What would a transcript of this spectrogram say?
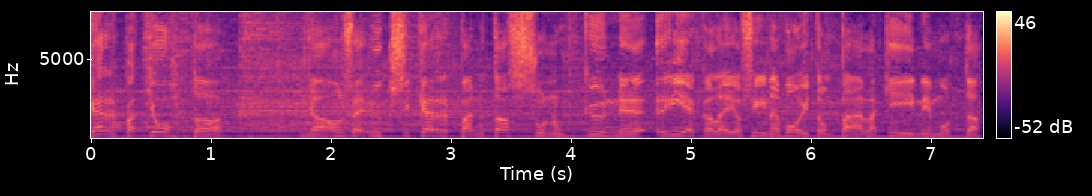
kärpät johtaa ja on se yksi kärpän tassun kynne riekale jo siinä voiton päällä kiinni, mutta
